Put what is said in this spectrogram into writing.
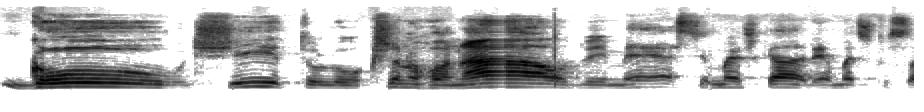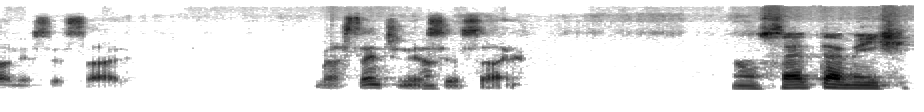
gol, título, Cristiano Ronaldo e Messi, mas, cara, é uma discussão necessária. Bastante necessária. Não, certamente.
